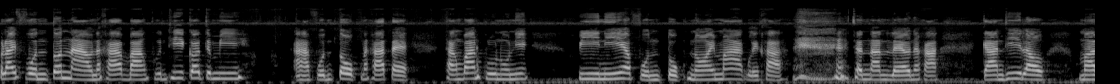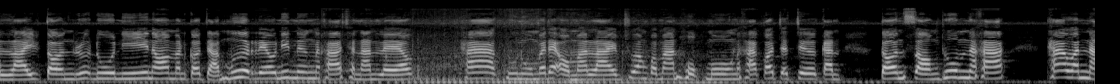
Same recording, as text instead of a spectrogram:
ปลายฝนต้นหนาวนะคะ บางพื้นที่ก็จะมีอ่าฝนตกนะคะ แต่ทางบ้านครูโนนี่ปีนี้ฝนตกน้อยมากเลยค่ะ ฉะนั้นแล้วนะคะ การที่เรามาไลฟ์ตอนฤดูนี้เนาะมันก็จะมืดเร็วนิดนึงนะคะ ฉะนั้นแล้ว ถ้าครูนูไม่ได้ออกมาไลฟ์ช่วงประมาณ 6 โมงนะคะ ก็จะเจอกันตอน2ทุ่มนะคะ ถ้าวันไหน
